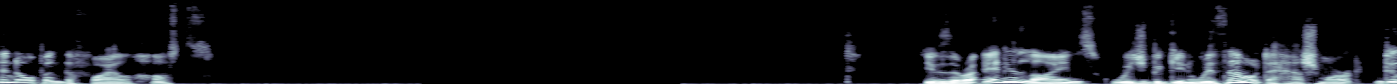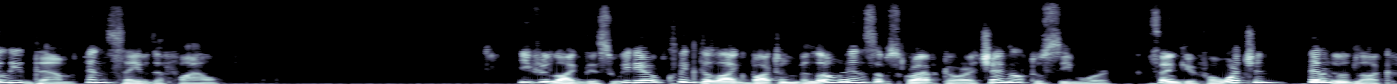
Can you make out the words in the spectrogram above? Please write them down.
and open the file hosts. If there are any lines which begin without a hash mark, delete them and save the file. If you like this video, click the like button below and subscribe to our channel to see more. Thank you for watching and good luck!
